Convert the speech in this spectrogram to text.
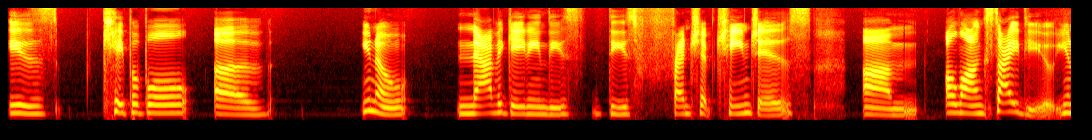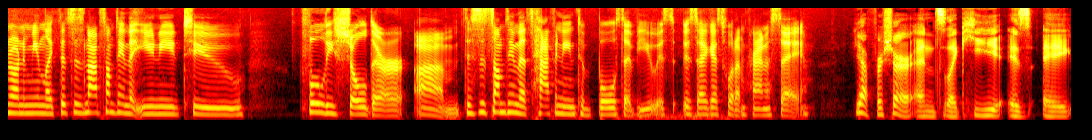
is capable of you know navigating these these friendship changes um, alongside you. You know what I mean? Like this is not something that you need to fully shoulder. Um, this is something that's happening to both of you. Is is I guess what I'm trying to say. Yeah, for sure. And like he is a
